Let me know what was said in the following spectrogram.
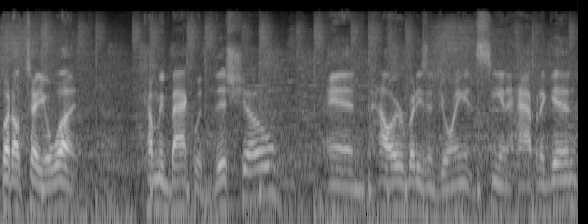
But I'll tell you what, coming back with this show and how everybody's enjoying it and seeing it happen again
